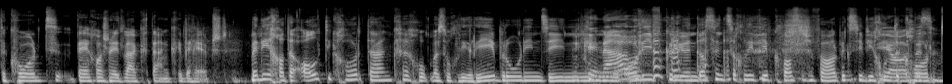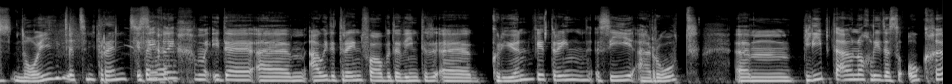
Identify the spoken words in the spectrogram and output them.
der Cord, den kannst du nicht wegdenken, der Herbst. Wenn ich an den alten Chord denke, kommt mir so ein bisschen Rehbraun in den Sinn, Genau. Olivgrün. Das sind so ein bisschen die klassischen Farben. gewesen. Wie kommt Ja, der Chord neu jetzt im Trend? Sicherlich in der, ähm, auch in der Trendfarbe der Winter äh, grün wird drin sein, auch rot. Ähm, bleibt auch noch ein bisschen das Ocker,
